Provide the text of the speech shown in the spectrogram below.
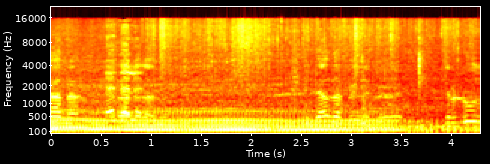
ना ना ਤੇ ਡੂ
